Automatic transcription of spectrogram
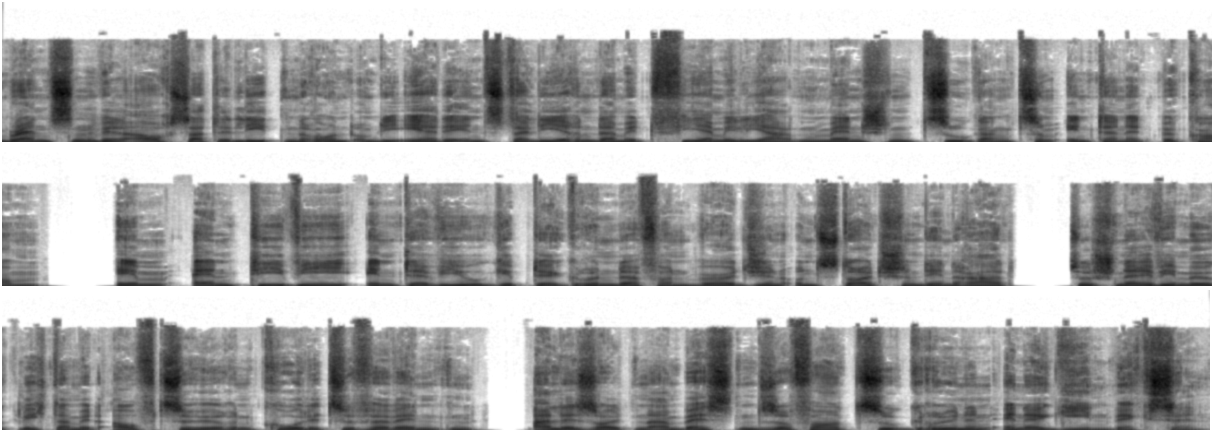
Branson will auch Satelliten rund um die Erde installieren, damit vier Milliarden Menschen Zugang zum Internet bekommen. Im NTV-Interview gibt der Gründer von Virgin uns Deutschen den Rat, so schnell wie möglich damit aufzuhören, Kohle zu verwenden. Alle sollten am besten sofort zu grünen Energien wechseln.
